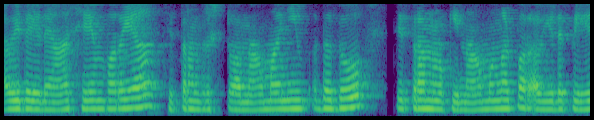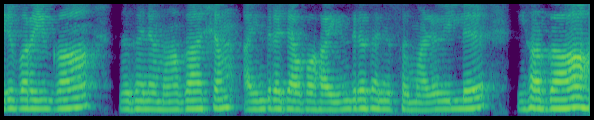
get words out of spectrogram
കവിതയുടെ ആശയം പറയുക. ചിത്രം ദൃഷ്ട നാമാനി ദതോ ചിത്രം നോക്കി നാമങ്ങൾ പറ. അവയുടെ പേര് പറയുക. ഗഗനം ആകാശം. ഐന്ദ്രജാപഹ ഇന്ദ്രധനുസ് മഴവില്ല്. ഇഹഗാഹ.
